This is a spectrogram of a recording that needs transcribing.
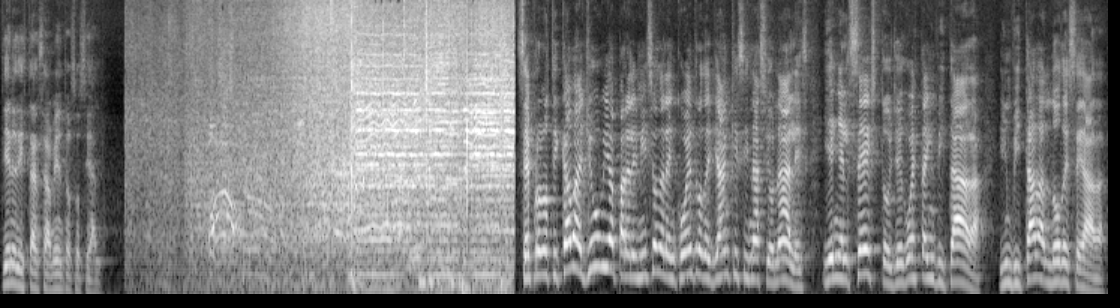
tiene distanciamiento social. Se pronosticaba lluvia para el inicio del encuentro de Yankees y Nacionales y en el sexto llegó esta invitada, invitada no deseada.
